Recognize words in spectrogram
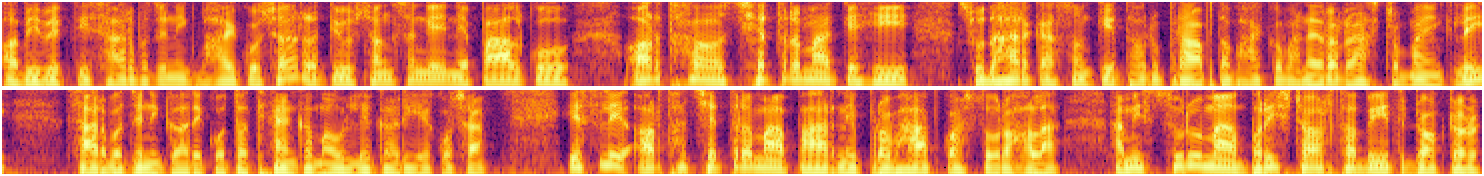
अभिव्यक्ति सार्वजनिक भएको छ र त्यो सँगसँगै नेपालको अर्थ क्षेत्रमा केही सुधारका सङ्केतहरू प्राप्त भएको भनेर राष्ट्र बैङ्कले सार्वजनिक गरेको तथ्याङ्कमा उल्लेख गरिएको छ। यसले अर्थ क्षेत्रमा पार्ने प्रभाव कस्तो रहला? हामी सुरुमा वरिष्ठ अर्थविद डाक्टर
